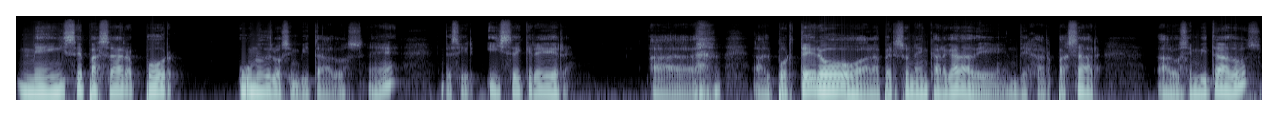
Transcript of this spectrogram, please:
Me hice pasar por uno de los invitados. ¿eh? Es decir, hice creer al portero o a la persona encargada de dejar pasar a los invitados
